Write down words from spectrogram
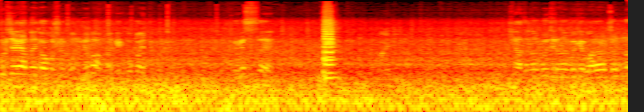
আর জায়গায় আপনাকে অবশ্যই ফোন দেবো, আপনাকে কোপাই দেবো। ঠিক আছে? সাতানব্বই, তিরানব্বইকে ভরার জন্য।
